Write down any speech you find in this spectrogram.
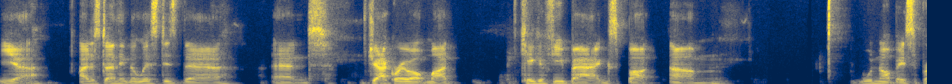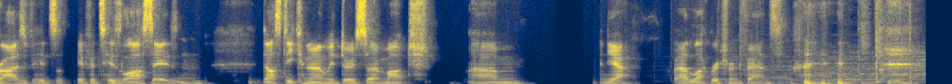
yeah, I just don't think the list is there. And Jack Riewoldt might kick a few bags, but um, would not be surprised if it's if it's his last season. Dusty can only do so much. Um, and yeah, bad luck, Richmond fans.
